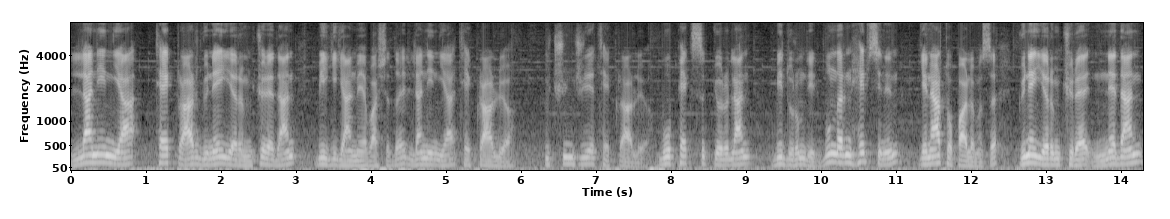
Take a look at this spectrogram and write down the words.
La Nina tekrar güney yarım küreden bilgi gelmeye başladı. La Nina tekrarlıyor. Üçüncüye tekrarlıyor. Bu pek sık görülen bir durum değil. Bunların hepsinin genel toparlaması Güney Yarımküre neden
